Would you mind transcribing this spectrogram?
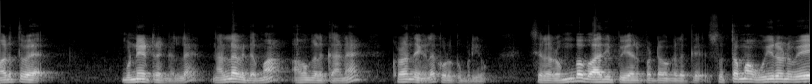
மருத்துவ முன்னேற்றங்களில் நல்ல விதமாக அவங்களுக்கான குழந்தைங்களை கொடுக்க முடியும். சில ரொம்ப பாதிப்பு ஏற்பட்டவங்களுக்கு சுத்தமாக உயிரணுவே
